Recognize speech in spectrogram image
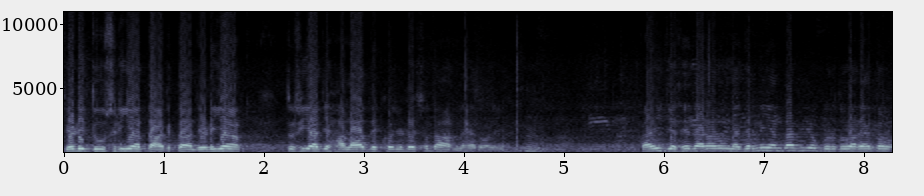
ਜਿਹੜੀ ਦੂਸਰੀਆਂ ਤਾਕਤਾਂ, ਜਿਹੜੀਆਂ ਤੁਸੀਂ ਅੱਜ ਹਾਲਾਤ ਦੇਖੋ, ਜਿਹੜੇ ਸੁਧਾਰ ਲਹਿਰ ਵਾਲੇ। ਕਈ ਜਥੇਦਾਰਾਂ ਨੂੰ ਨਜ਼ਰ ਨਹੀਂ ਆਉਂਦਾ ਵੀ ਉਹ ਗੁਰਦੁਆਰਿਆਂ ਤੋਂ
